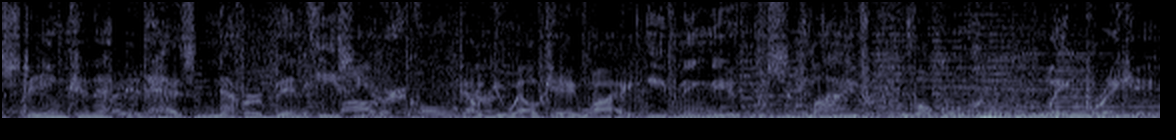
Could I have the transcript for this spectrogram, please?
Staying connected has never been easier. WLKY Evening News. Live, local, late breaking.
